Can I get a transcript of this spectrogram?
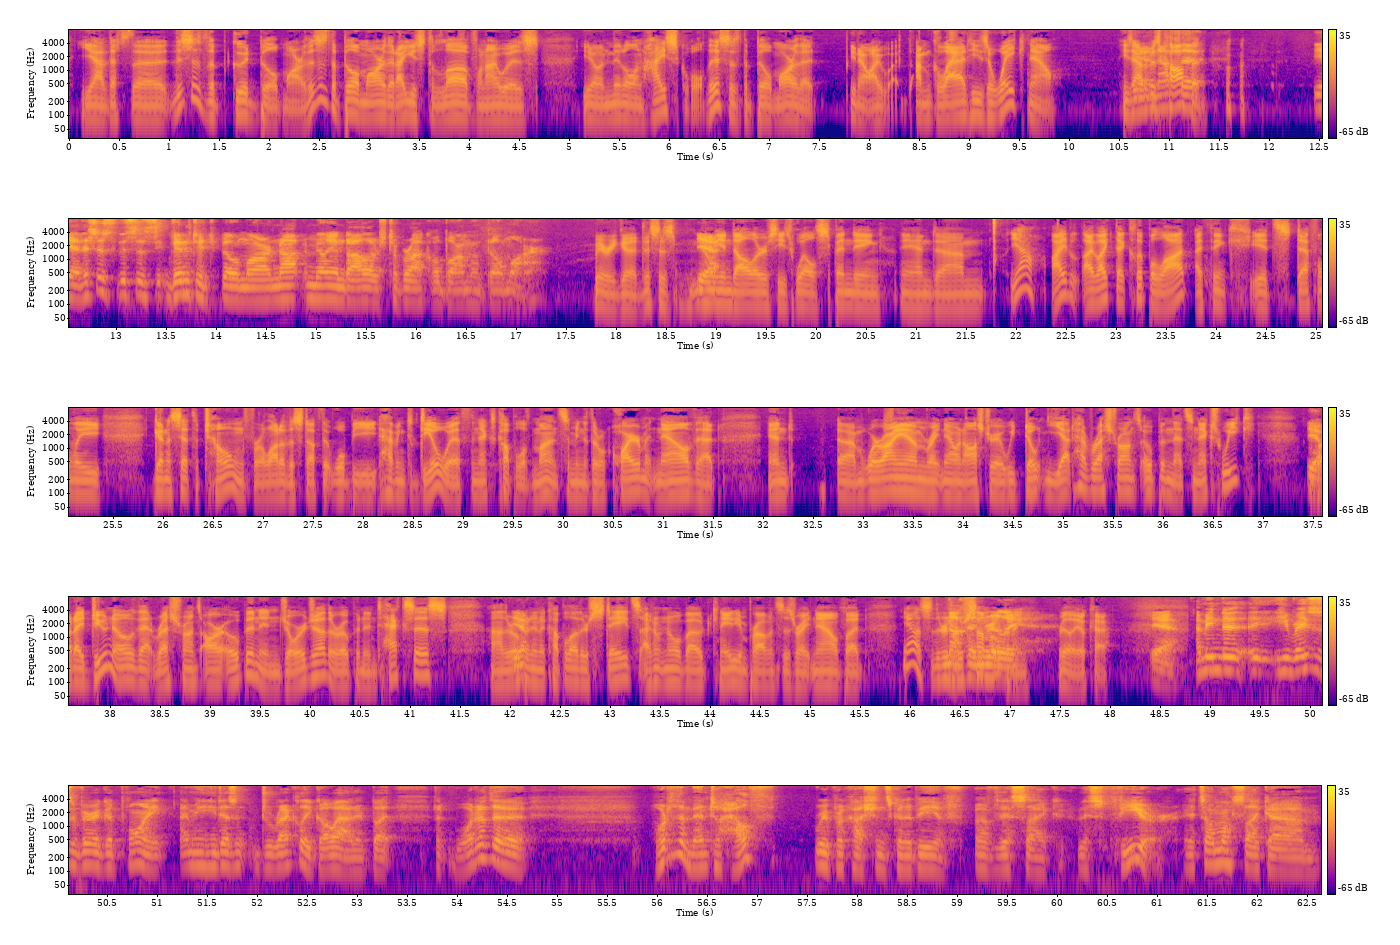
Yeah, that's the this is the good Bill Maher. This is the Bill Maher that I used to love when I was, you know, in middle and high school. This is the Bill Maher that, you know, I I'm glad he's awake now. He's yeah, out of his coffin. The, yeah, this is this is vintage Bill Maher, not a million dollars to Barack Obama Bill Maher. Very good. This is million yeah. dollars he's well spending, and um, yeah, I I like that clip a lot. I think it's definitely going to set the tone for a lot of the stuff that we'll be having to deal with the next couple of months. I mean, the requirement now that and um, where I am right now in Austria, we don't yet have restaurants open. That's next week. Yep. But I do know that restaurants are open in Georgia. They're open in Texas. Uh, they're yep. open in a couple other states. I don't know about Canadian provinces right now, but yeah, so there's, there's some really. opening. Really? Okay. Yeah. I mean, the, he raises a very good point. I mean, he doesn't directly go at it, but like, what are the what are the mental health repercussions going to be of of this like this fear? It's almost like um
